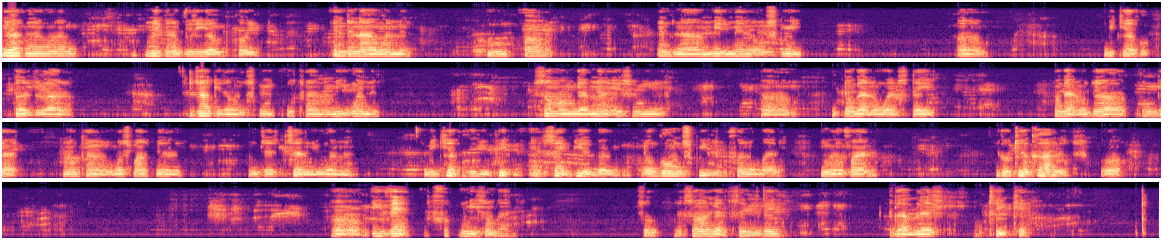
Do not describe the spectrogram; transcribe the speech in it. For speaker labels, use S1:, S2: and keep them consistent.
S1: Good afternoon. I'm making a video for denial women who are in denial meeting men on the street. Um, be careful because there's a lot of junkies on the street who trying to meet women. Some of them got mental issues. Um, don't got nowhere to stay. Don't got no job. Don't got no kind of responsibility. I'm just telling you women, be careful who you pick in St. Petersburg. Don't go in the street looking for nobody. You won't find it. Go to a college or um, event for meet somebody. So that's all I got to say today. God bless. Take care.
